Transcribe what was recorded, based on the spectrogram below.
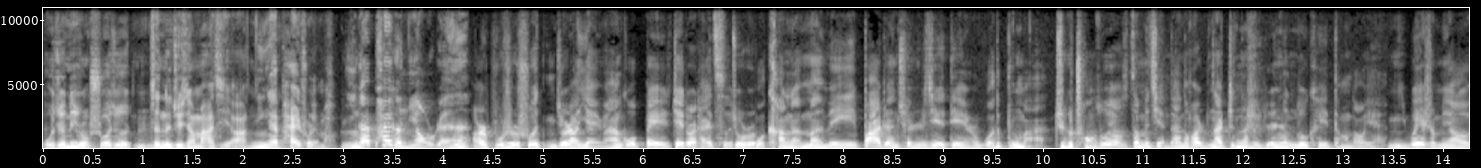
我觉得那种说就真的就像骂街啊，你应该拍出来嘛。你应该拍个鸟人，而不是说你就让演员给我背这段台词，就是我看了漫威霸占全世界电影，我的不满。这个创作要是这么简单的话，那真的是人人都可以当导演。你为什么要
